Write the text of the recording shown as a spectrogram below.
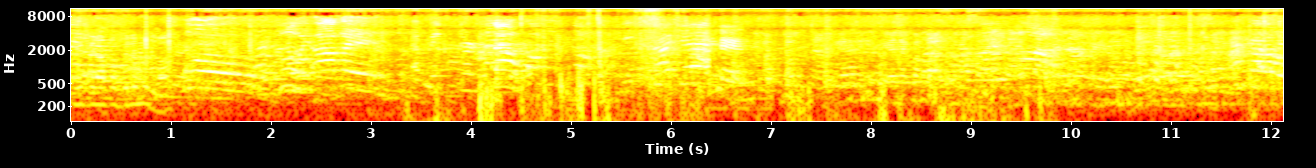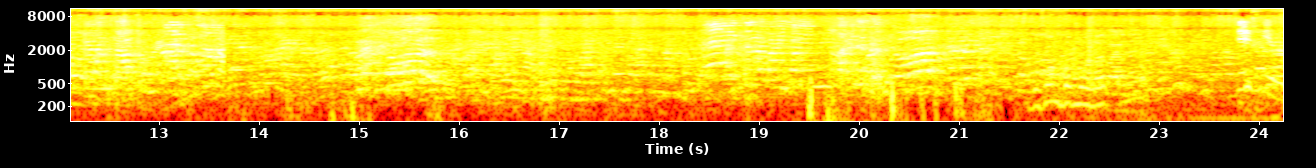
Yung pinapabili mo, di ba? Gusto mong bumunot? Tissue.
